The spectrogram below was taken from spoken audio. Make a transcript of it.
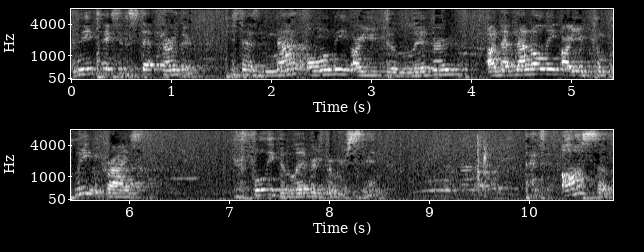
And then he takes it a step further. He says, not only are you delivered, or uh, not, not only are you complete in Christ, you're fully delivered from your sin. That's awesome.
